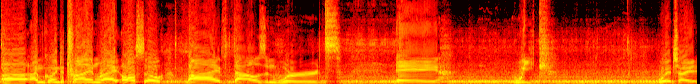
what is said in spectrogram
uh, I'm going to try and write also 5,000 words a week which I,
